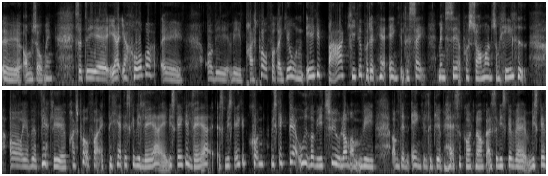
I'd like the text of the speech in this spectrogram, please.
øh, omsorg. Ikke? Så det, jeg, jeg håber, øh, og vil, vil presse på for regionen, ikke bare kigger på den her enkelte sag, men ser på sommeren som helhed. Og jeg vil virkelig øh, presse på for, at det her, det skal vi lære af. Vi skal ikke lære, altså vi skal ikke kun, vi skal ikke derud, hvor vi er i tvivl om, om, vi, om den enkelte bliver behasset godt nok. Altså vi skal, være, vi skal,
